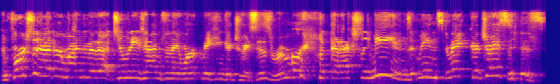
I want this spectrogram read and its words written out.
Unfortunately, I had to remind them of that too many times when they weren't making good choices. Remember what that actually means? It means to make good choices.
